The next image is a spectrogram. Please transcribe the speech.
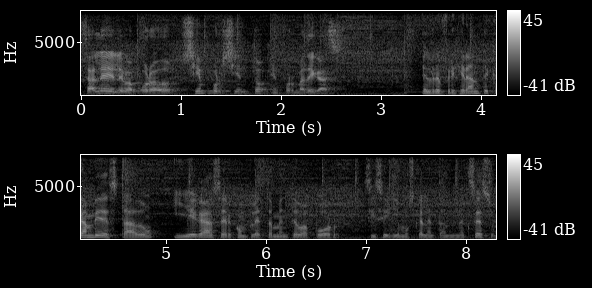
sale del evaporador 100% en forma de gas. El refrigerante cambia de estado y llega a ser completamente vapor si seguimos calentando en exceso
